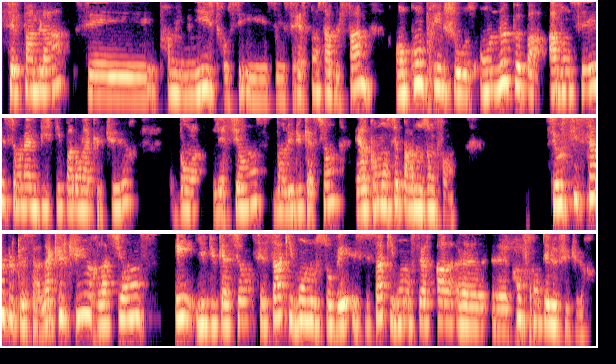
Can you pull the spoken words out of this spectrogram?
ces femmes-là, ces premiers ministres, ces, responsables femmes, ont compris une chose, on ne peut pas avancer si on n'investit pas dans la culture, dans les sciences, dans l'éducation, et à commencer par nos enfants. C'est aussi simple que ça. La culture, la science et l'éducation, c'est ça qui vont nous sauver et c'est ça qui vont nous faire euh, euh, confronter le futur.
